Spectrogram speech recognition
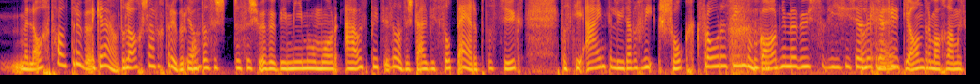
man lacht halt drüber. Äh, Genau, du lachst einfach drüber. Ja. Und das ist, das ist eben bei meinem Humor auch ein bisschen so. Es ist teilweise so derb, das Zeug, dass die einen Leute einfach wie schockgefroren sind und gar nicht mehr wissen, wie sie sollen Okay. reagieren. Die anderen machen damals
